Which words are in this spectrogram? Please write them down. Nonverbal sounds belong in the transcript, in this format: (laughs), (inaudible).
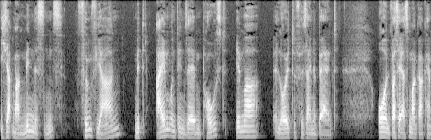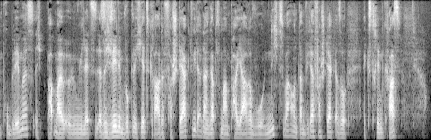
ich sag mal, mindestens fünf Jahren mit einem und denselben Post immer Leute für seine Band. Und was ja erstmal gar kein Problem ist. Ich habe mal irgendwie letztes, also ich sehe den wirklich jetzt gerade verstärkt wieder. Dann gab es mal ein paar Jahre, wo nichts war und dann wieder verstärkt. Also extrem krass.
